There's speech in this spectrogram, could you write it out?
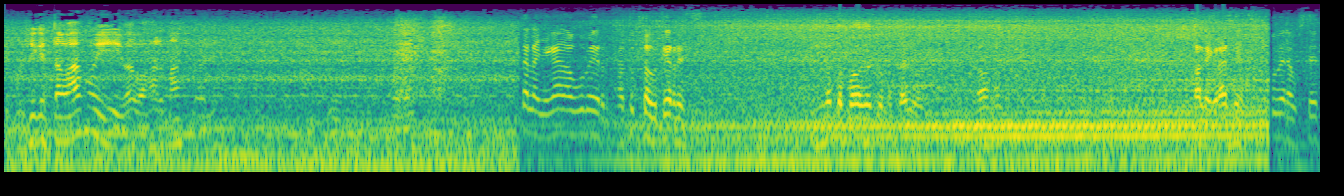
De por sí que está bajo y va a bajar más. ¿vale? Sí, por eso. ¿Qué tal la llegada de Uber a Tuxtla Gutiérrez? No te puedo hacer comentarios. No, no. Vale, gracias. Uber a usted.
